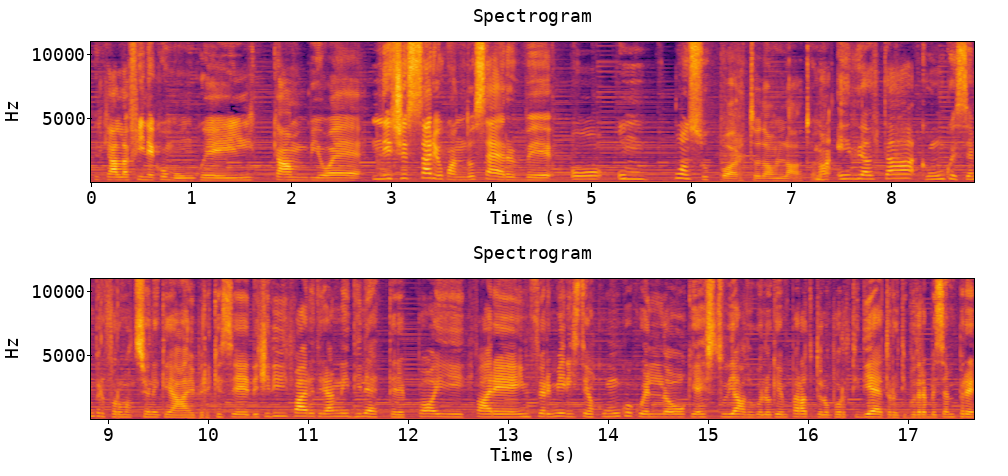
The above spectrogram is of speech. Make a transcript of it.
Perché alla fine comunque il cambio è necessario quando serve o un buon supporto da un lato. Ma in realtà comunque è sempre formazione che hai, perché se decidi di fare tre anni di lettere e poi fare infermieristica, comunque quello che hai studiato, quello che hai imparato te lo porti dietro, ti potrebbe sempre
